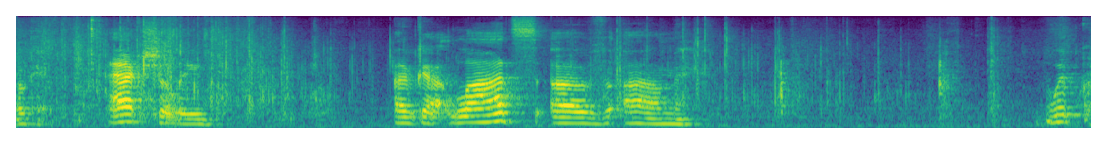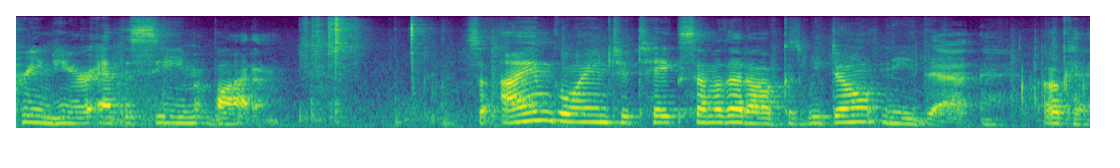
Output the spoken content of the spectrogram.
okay, actually, I've got lots of um, whipped cream here at the seam bottom. So I am going to take some of that off because we don't need that. Okay.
